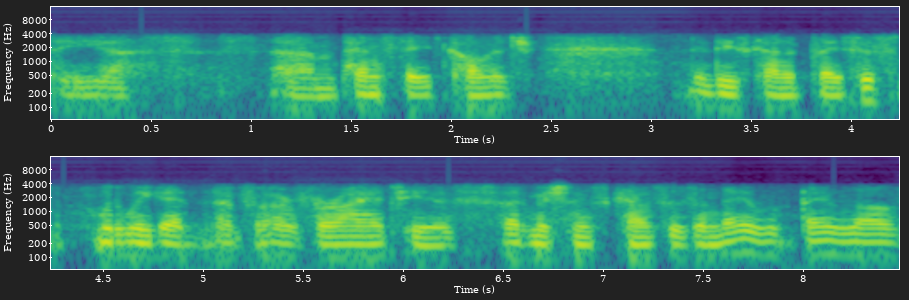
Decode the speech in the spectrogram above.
the uh, um, Penn State College. These kind of places, we get a, a variety of admissions counselors, and they they love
